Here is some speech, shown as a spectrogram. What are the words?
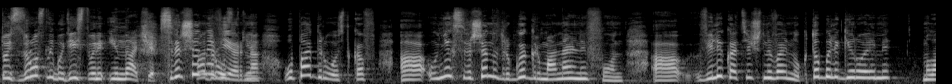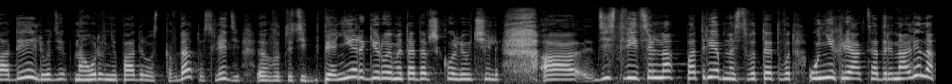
То есть взрослые бы действовали иначе. Совершенно Подростки. верно. У подростков а, у них совершенно другой гормональный фон. А, Великую Отечественную войну кто были героями? Молодые люди на уровне подростков, да, то есть леди, э, вот эти пионеры-герои мы тогда в школе учили. А, действительно, потребность вот эта вот, у них реакция адреналина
